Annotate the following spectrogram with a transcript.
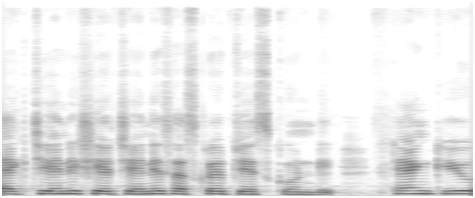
లైక్ చేయండి షేర్ చేయండి సబ్స్క్రైబ్ చేసుకోండి. Thank you.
